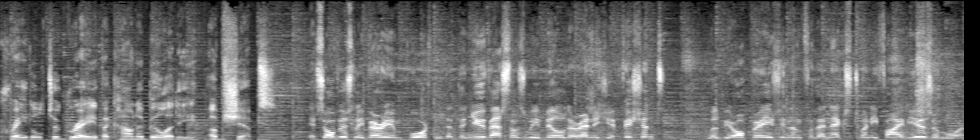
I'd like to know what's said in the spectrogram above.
cradle to grave accountability of ships. It's obviously very important that the new vessels we build are energy efficient. We'll be operating them for the next 25 years or more.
